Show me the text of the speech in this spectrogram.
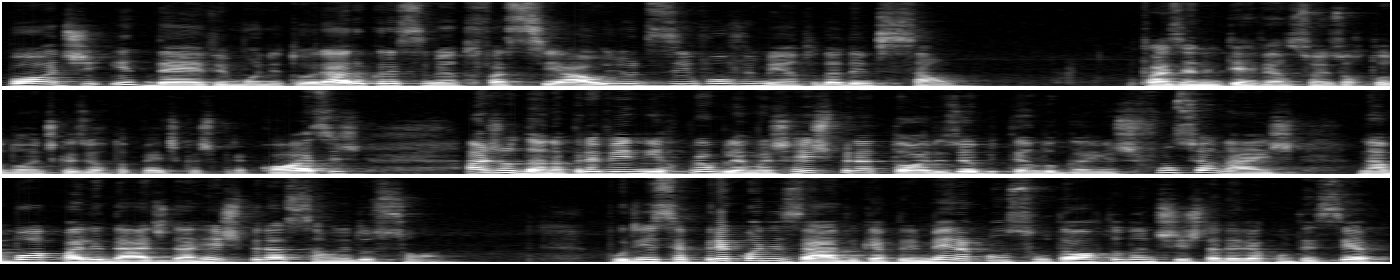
pode e deve monitorar o crescimento facial e o desenvolvimento da dentição, fazendo intervenções ortodônticas e ortopédicas precoces, ajudando a prevenir problemas respiratórios e obtendo ganhos funcionais na boa qualidade da respiração e do sono. Por isso, é preconizado que a primeira consulta ao ortodontista deve acontecer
